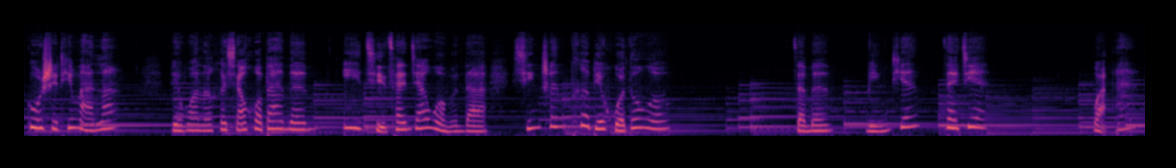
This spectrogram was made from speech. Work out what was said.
故事听完了，别忘了和小伙伴们一起参加我们的新春特别活动哦！咱们明天再见，晚安。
